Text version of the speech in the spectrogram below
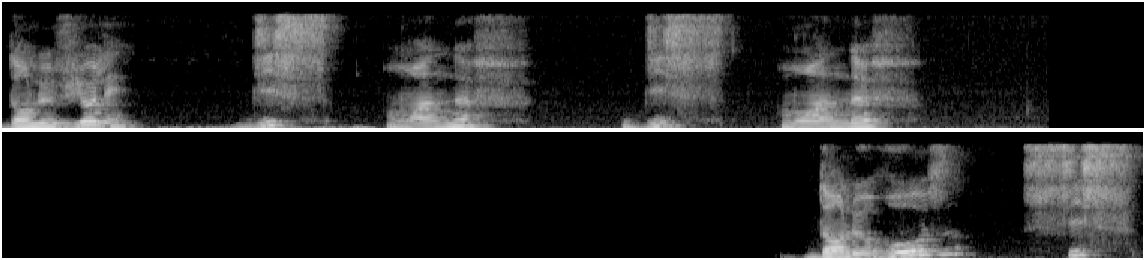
Dans le violet, 10 moins 9, 10 moins 9. Dans le rose, 6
